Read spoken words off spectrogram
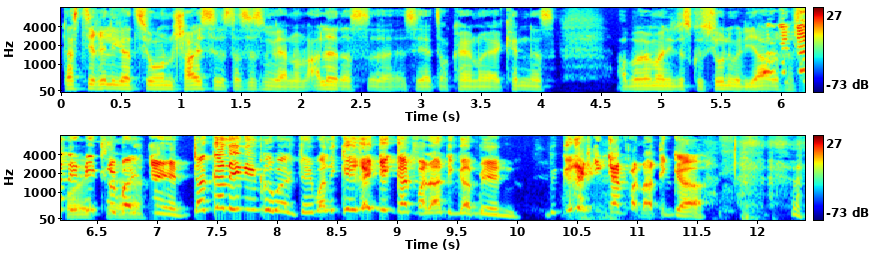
dass die Relegation scheiße ist, das wissen wir ja nun alle. Das äh, ist ja jetzt auch keine neue Erkenntnis. Aber wenn man die Diskussion über die Jahre da verfolgt... Da kann ich nicht drüber äh, stehen. Da kann ich nicht drüber stehen, weil ich Gerechtigkeitsfanatiker bin. Ich bin Gerechtigkeitsfanatiker.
